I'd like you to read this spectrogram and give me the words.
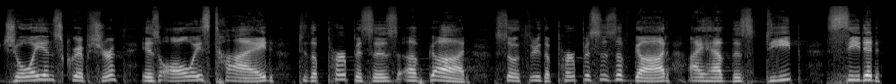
Joy in Scripture is always tied to the purposes of God. So, through the purposes of God, I have this deep seated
